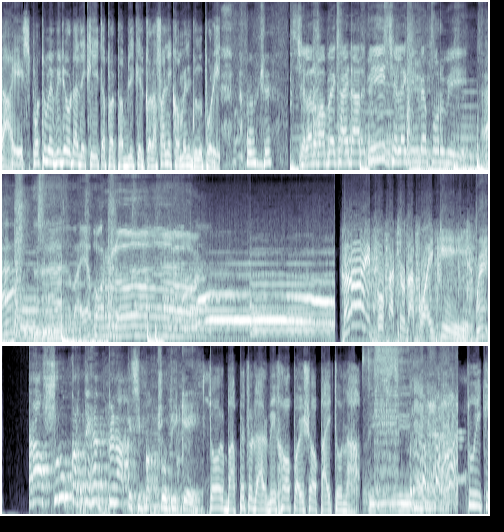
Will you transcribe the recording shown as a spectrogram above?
গাইস প্রথমে ভিডিওটা দেখি তারপর পাবলিকের করা ফানি কমেন্টগুলো পড়ি। ওকে ছেলের বাপে খাই ডারবি ছেলে কিনবে পড়বি হ্যাঁ? হ্যাঁ? ভাইয়া বড়লো বোকাচোদা কয় কি? শুরু করতে হ্যাঁ বিনা কিছু বকচোদি কে তোর বাপে তো ডারবি খাওয়া পয়সা পাইতো না। তুই কি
